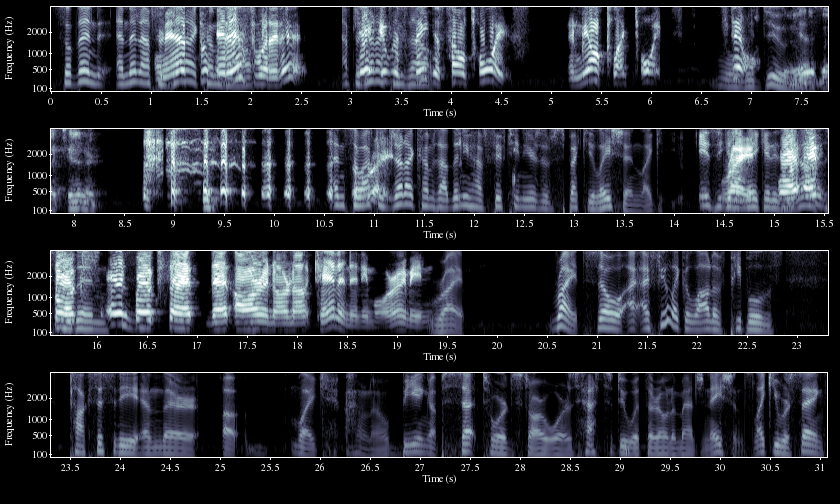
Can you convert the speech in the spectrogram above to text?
so then and then after I mean, Jedi comes it out is what it is. after It, Jedi it was comes made out to sell toys, and we all collect toys. well, we do yes By Kenner. and so after Right. Jedi comes out then you have 15 years of speculation like is he going right. to make it is Or- he not and so books then and books that that are and are not canon anymore. I mean, Right. Right. So I, I feel like a lot of people's toxicity and their uh, like I don't know being upset towards Star Wars has to do with their own imaginations. Like you were saying,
